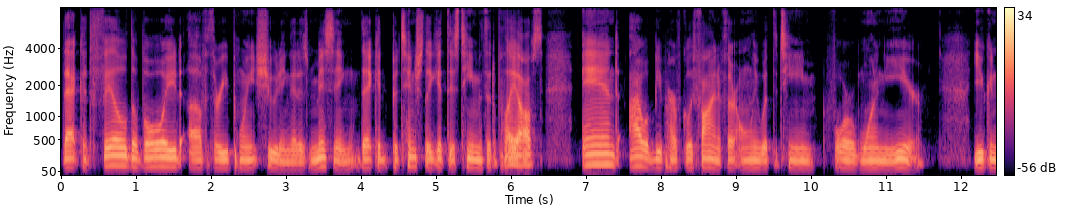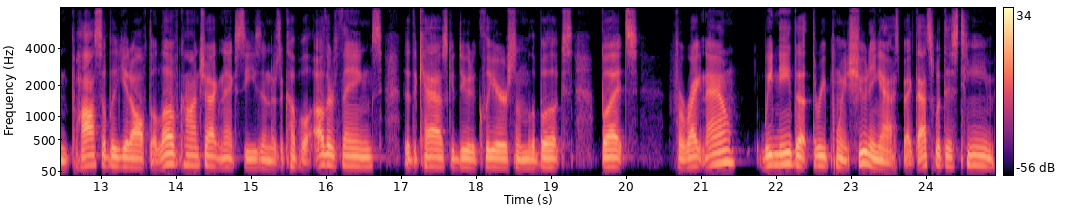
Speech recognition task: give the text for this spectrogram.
that could fill the void of three point shooting that is missing, that could potentially get this team into the playoffs. And I would be perfectly fine if they're only with the team for one year. You can possibly get off the love contract next season. There's a couple of other things that the Cavs could do to clear some of the books. But for right now, we need the three point shooting aspect. That's what this team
